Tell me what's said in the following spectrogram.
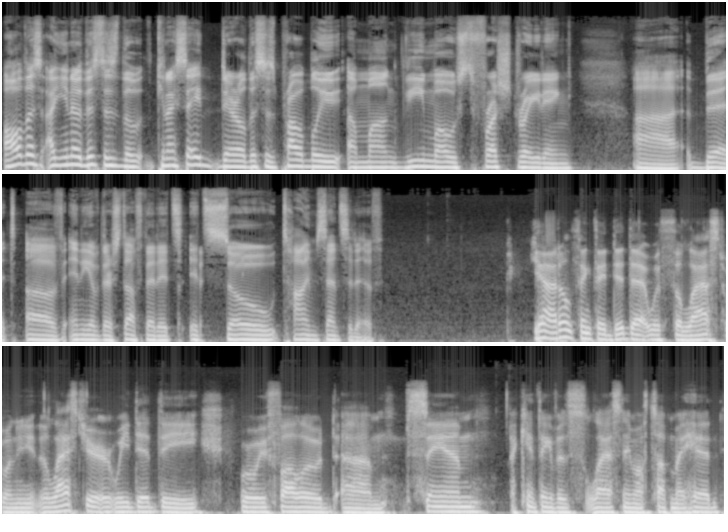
all this, uh, you know, this is the. Can I say, Daryl? This is probably among the most frustrating uh, bit of any of their stuff that it's it's so time sensitive. Yeah, I don't think they did that with the last one. The last year we did the where we followed um, Sam. I can't think of his last name off the top of my head,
